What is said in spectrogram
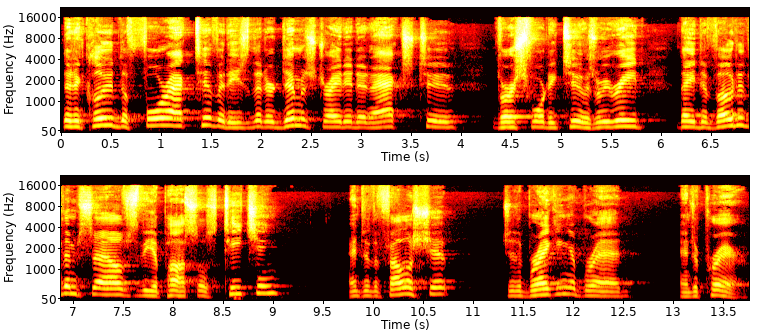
that include the four activities that are demonstrated in Acts 2, verse 42. As we read, they devoted themselves to the apostles' teaching and to the fellowship, to the breaking of bread, and to prayer.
